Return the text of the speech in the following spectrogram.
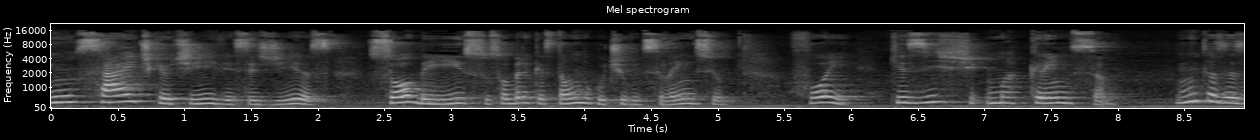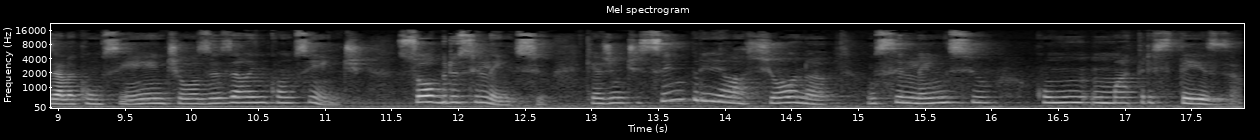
E um site que eu tive esses dias sobre isso, sobre a questão do cultivo de silêncio, foi que existe uma crença, muitas vezes ela é consciente ou às vezes ela é inconsciente, sobre o silêncio que a gente sempre relaciona o silêncio com uma tristeza.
